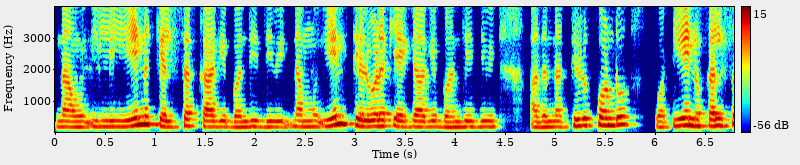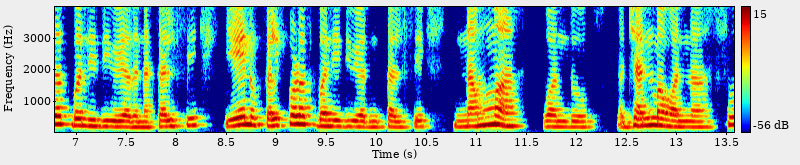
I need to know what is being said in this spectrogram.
ನಾವು ಇಲ್ಲಿ ಏನು ಕೆಲ್ಸಕ್ಕಾಗಿ ಬಂದಿದ್ದೀವಿ, ನಮ್ಮ ಏನ್ ತಿಳುವಳಿಕೆಗಾಗಿ ಬಂದಿದ್ದೀವಿ, ಅದನ್ನ ತಿಳ್ಕೊಂಡು ಏನು ಕಲ್ಸಕ್ ಬಂದಿದ್ದೀವಿ ಅದನ್ನ ಕಲ್ಸಿ, ಏನು ಕಲ್ಕೊಳಕ್ ಬಂದಿದ್ದೀವಿ ಅದನ್ನ ಕಲ್ಸಿ, ನಮ್ಮ ಒಂದು ಜನ್ಮವನ್ನ ಸು,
